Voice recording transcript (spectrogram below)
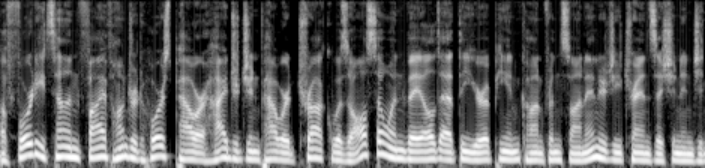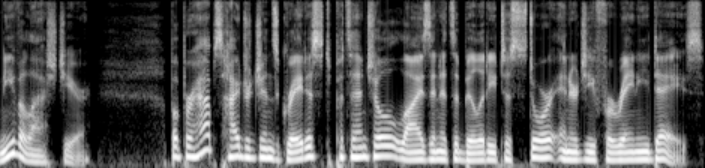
A 40 ton, 500 horsepower hydrogen powered truck was also unveiled at the European Conference on Energy Transition in Geneva last year. But perhaps hydrogen's greatest potential lies in its ability to store energy for rainy days.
